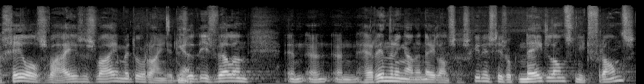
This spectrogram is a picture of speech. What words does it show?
geel zwaaien. Ze zwaaien met oranje. Dus ja. dat is wel een, een, een, herinnering aan de Nederlandse geschiedenis. Het is ook Nederlands, niet Frans.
